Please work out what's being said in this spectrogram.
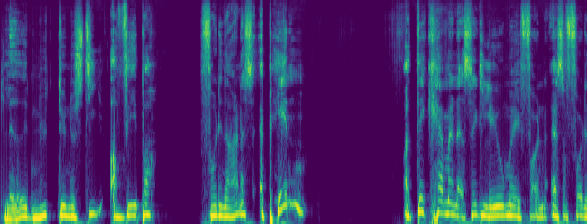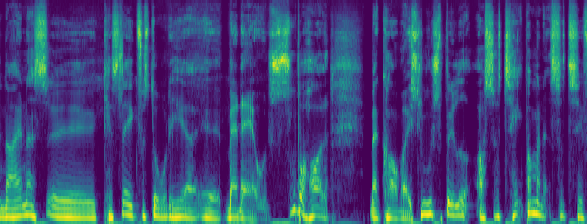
lavet et nyt dynasti og vipper for de Niners af pinden. Og det kan man altså ikke leve med i for, Altså 49ers øh, kan slet ikke forstå det her. Øh, man er jo et superhold. Man kommer i slutspillet, og så taber man altså til,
